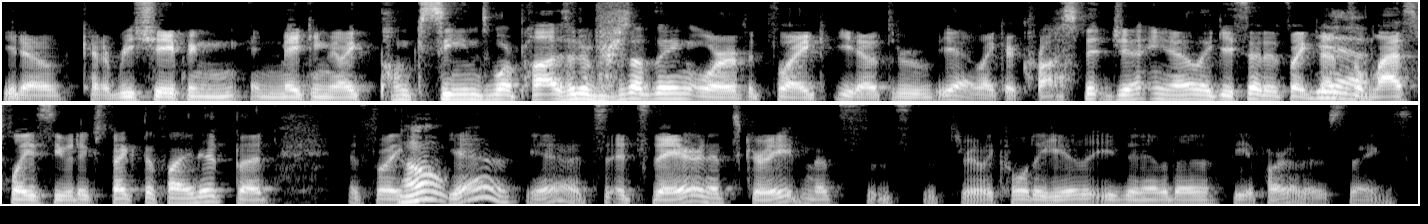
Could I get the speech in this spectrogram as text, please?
you know kind of reshaping and making like punk scenes more positive or something or if it's like you know through yeah like a crossfit gym you know like you said it's like that's yeah. the last place you would expect to find it but it's like oh. yeah yeah it's it's there and it's great and it's, it's it's really cool to hear that you've been able to be a part of those things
